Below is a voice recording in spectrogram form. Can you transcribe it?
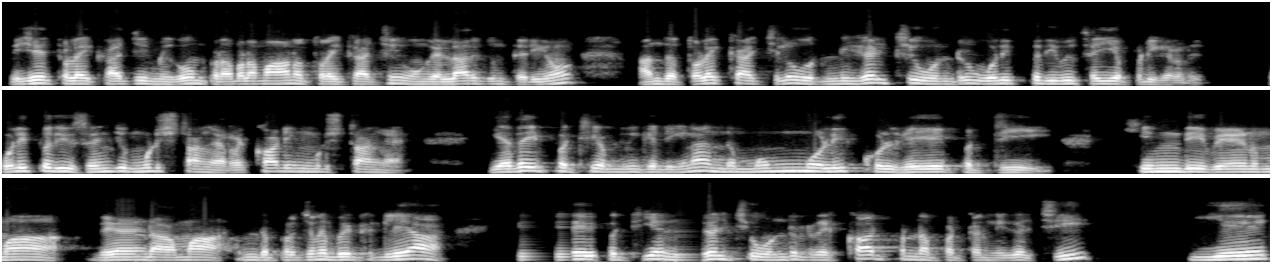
விஜய் தொலைக்காட்சி மிகவும் பிரபலமான தொலைக்காட்சி. உங்க எல்லாருக்கும் தெரியும். அந்த தொலைக்காட்சியில ஒரு நிகழ்ச்சி ஒன்று ஒளிப்பதிவு செய்யப்படுகிறது. ஒளிப்பதிவு செஞ்சு முடிச்சிட்டாங்க. ரெக்கார்டிங் முடிச்சிட்டாங்க. எதை பற்றி அப்படின்னு கேட்டீங்கன்னா இந்த மும்மொழி கொள்கையை பற்றி. ஹிந்தி வேணுமா வேண்டாமா? இந்த பிரச்சனை போயிட்டு இருக்கு இல்லையா? இதை பற்றிய நிகழ்ச்சி ஒன்று ரெக்கார்ட் பண்ணப்பட்ட நிகழ்ச்சி ஏன்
